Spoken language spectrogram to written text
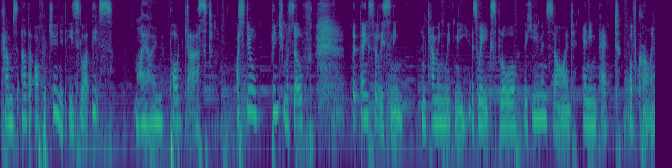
comes other opportunities like this my own podcast. I still pinch myself. But thanks for listening and coming with me as we explore the human side and impact of crime.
